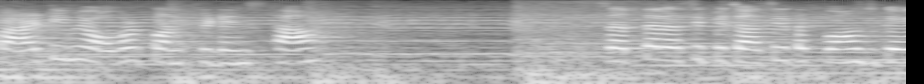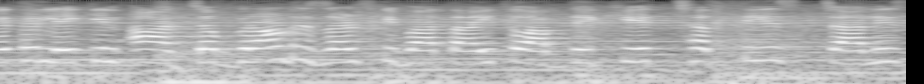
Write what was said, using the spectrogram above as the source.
पार्टी में ओवर कॉन्फिडेंस था। सत्तर, अस्सी, पचासी तक पहुँच गए थे, लेकिन आज जब ग्राउंड रिजल्ट्स की बात आई तो आप देखिए, छत्तीस, चालीस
